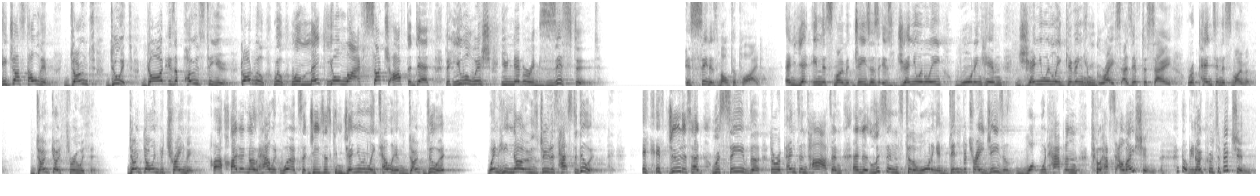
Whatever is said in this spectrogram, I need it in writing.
He just told him, don't do it. God is opposed to you. God will, will, will make your life such after death that you will wish you never existed. His sin is multiplied and yet, in this moment, Jesus is genuinely warning him, genuinely giving him grace, as if to say, Repent in this moment. Don't go through with it. Don't go and betray me. I don't know how it works that Jesus can genuinely tell him, Don't do it, when he knows Judas has to do it. If Judas had received the, the repentant heart and, and listened to the warning and didn't betray Jesus, what would happen to our salvation? There would be no crucifixion.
